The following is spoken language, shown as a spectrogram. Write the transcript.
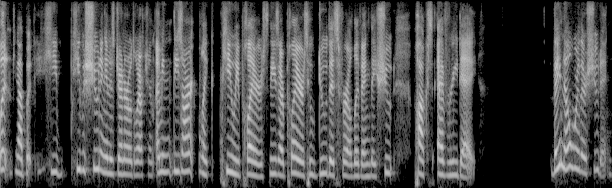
But Yeah, but he he was shooting in his general direction. I mean, these aren't like peewee players. These are players who do this for a living. They shoot pucks every day. They know where they're shooting.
